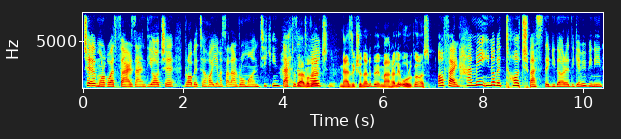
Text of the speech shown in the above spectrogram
چه مراقبت فرزندی ها چه رابطه های مثلا رومانتیک این بحث در واقع تاچ نزدیک شدن به مرحله اورگاسم. آفرین. همه اینا به تاچ بستگی داره دیگه. می‌بینین؟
